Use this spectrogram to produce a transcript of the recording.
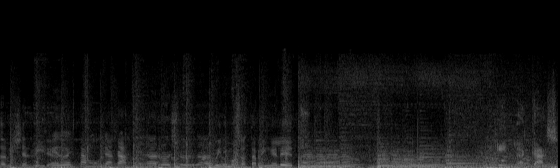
a Villa Elvira. Quedó esta mura acá. Arroyo del Gato. Vinimos hasta Ringuelet. En la calle.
